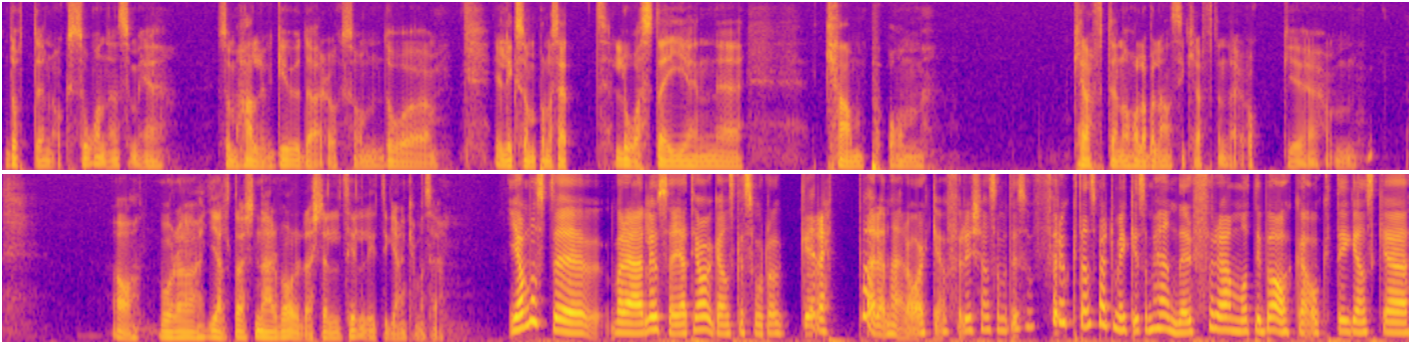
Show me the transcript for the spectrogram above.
dottern och sonen som är som halvgudar och som då eh, är liksom på något sätt låsta i en eh, kamp om kraften och hålla balans i kraften där. Och ja, våra hjältars närvaro där ställer till lite grann kan man säga. Jag måste vara ärlig och säga att jag har ganska svårt att greppa den här arken, för det känns som att det är så fruktansvärt mycket som händer fram och tillbaka och det är ganska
